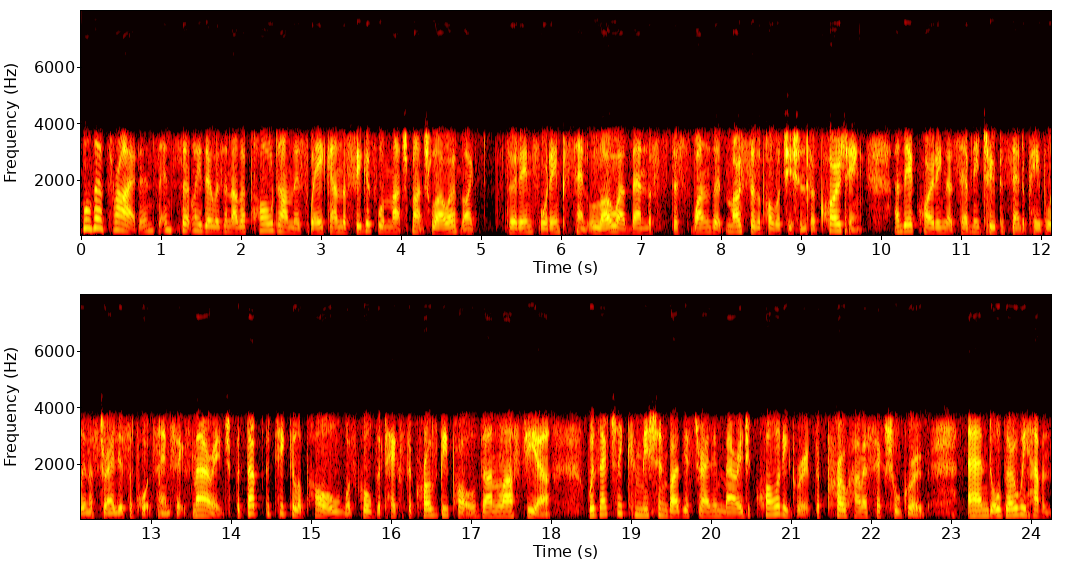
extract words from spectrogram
Well, that's right. And, and certainly there was another poll done this week, and the figures were much, much lower, like 13, 14% lower than the, the ones that most of the politicians are quoting. And they're quoting that 72% of people in Australia support same sex marriage. But that particular poll was called the Textor Crosby poll done last year, was actually commissioned by the Australian Marriage Equality Group, the pro homosexual group. And although we haven't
